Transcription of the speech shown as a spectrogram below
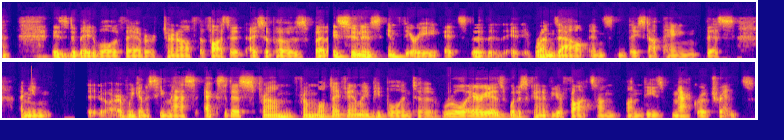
is debatable if they ever turn off the faucet i suppose but as soon as in theory it's it runs out and they stop paying this i mean eh, are we going to see mass exodus from from multifamily people into rural areas? What is kind of your thoughts on on these macro trends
